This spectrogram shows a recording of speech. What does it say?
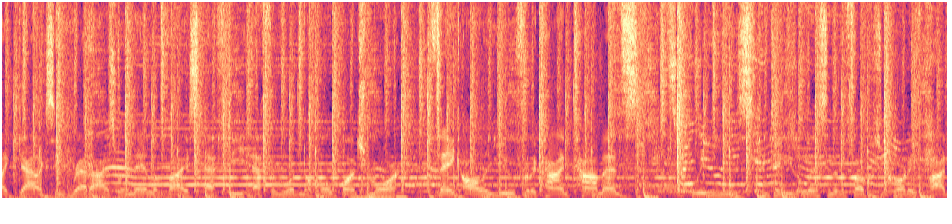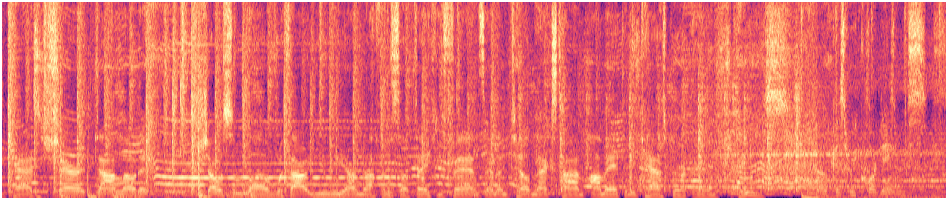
Like Galaxy, Red Eyes, Rene LaVice, FD, Etherwood, and a whole bunch more. Thank all of you for the kind comments. Please continue to listen to the Focus Recordings podcast. Share it, download it, show some love. Without you, we are nothing. So thank you, fans. And until next time, I'm Anthony Casper, and peace. Focus Recordings.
